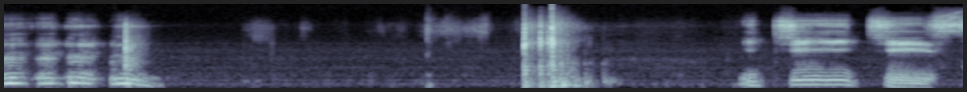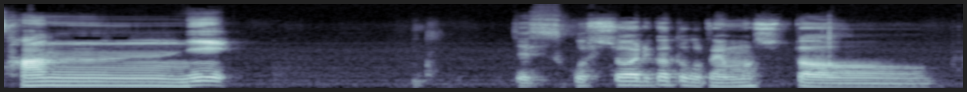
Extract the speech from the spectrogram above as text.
1132です。ご視聴ありがとうございました。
